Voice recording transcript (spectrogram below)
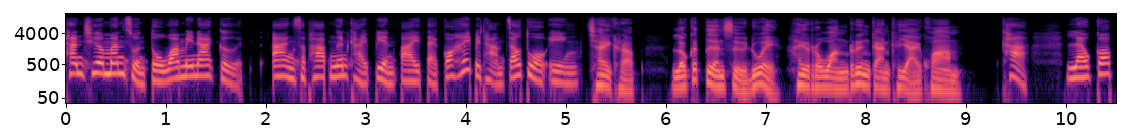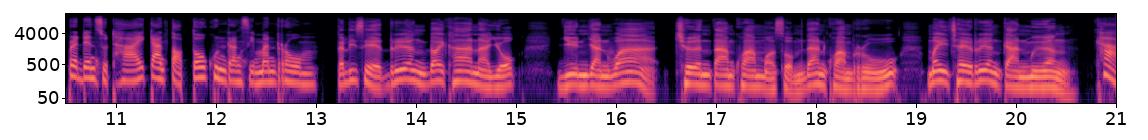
ท่านเชื่อมั่นส่วนตัวว่าไม่น่าเกิด อ้างสภาพเงื่อนไขเปลี่ยนไป แต่ก็ให้ไปถามเจ้าตัวเอง ใช่ครับ แล้วก็เตือนสื่อด้วยให้ระวังเรื่องการขยายความ ค่ะ แล้วก็ประเด็นสุดท้ายการตอบโต้คุณรังสีมันต์โรมปฏิเสธเรื่องด้อยค่านายก ยืนยันว่าเชิญตามความเหมาะสมด้านความรู้ ไม่ใช่เรื่องการเมือง ค่ะ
